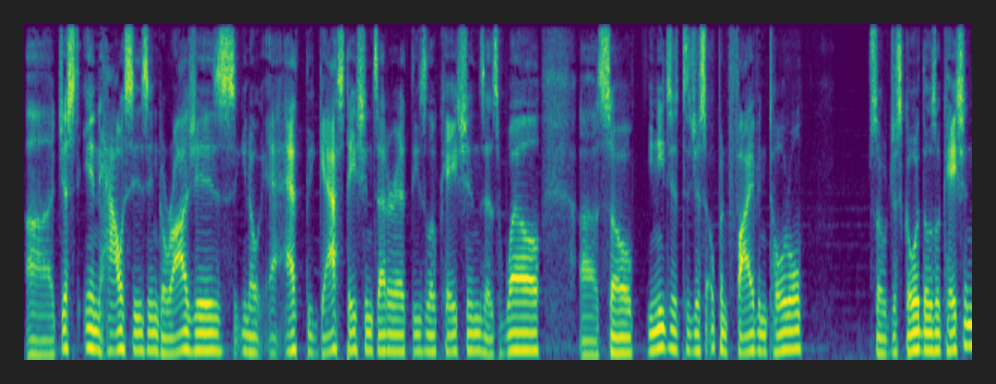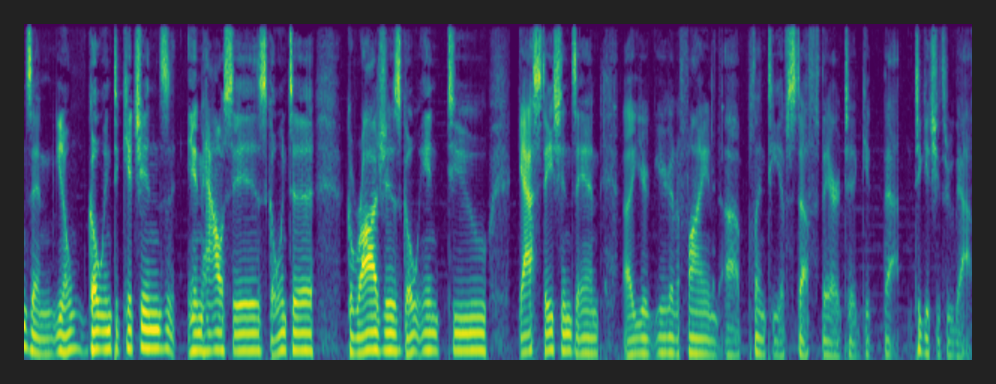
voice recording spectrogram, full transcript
uh, just in houses, in garages, you know, at, at the gas stations that are at these locations as well. Uh, so you need to, to just open five in total. So just go to those locations and you know go into kitchens, in houses, go into garages, go into gas stations, and uh, you're you're gonna find uh, plenty of stuff there to get that to get you through that.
